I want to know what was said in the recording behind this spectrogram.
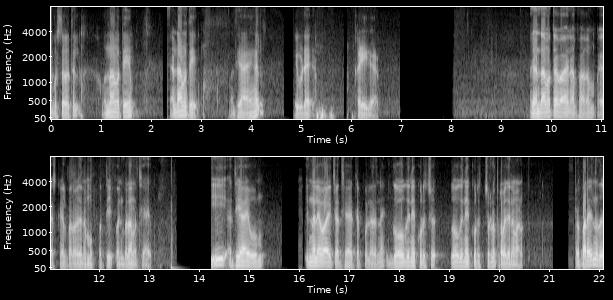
പുസ്തകത്തിൽ ഒന്നാമത്തെയും രണ്ടാമത്തെയും അധ്യായങ്ങൾ ഇവിടെ കഴിയുകയാണ്. രണ്ടാമത്തെ വായനാഭാഗം എസ് കെ എൽ പ്രവചനം മുപ്പത്തി ഒൻപതാം അധ്യായം. ഈ അധ്യായവും ഇന്നലെ വായിച്ച അധ്യായത്തെ പോലെ തന്നെ ഗോഗിനെ കുറിച്ച് ഗോഗിനെ കുറിച്ചുള്ള പ്രവചനമാണ്. അപ്പോൾ പറയുന്നത്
